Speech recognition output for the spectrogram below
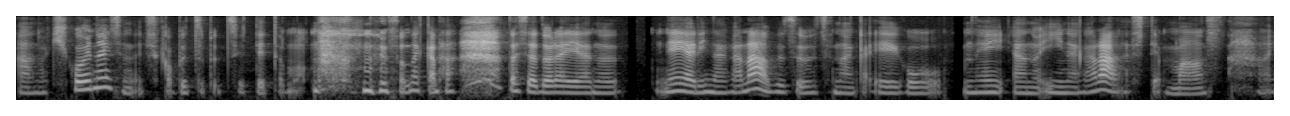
あの聞こえないじゃないですかブツブツ言ってても。そうだから私はドライヤーのねやりながらブツブツなんか英語をねあの言いながらしてます。はい。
